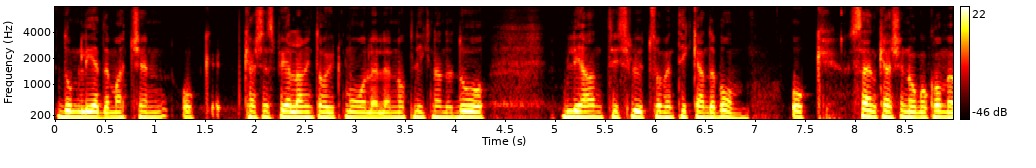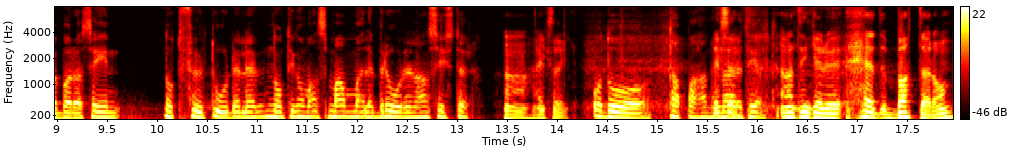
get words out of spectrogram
de leder matchen och kanske spelaren inte har gjort mål eller något liknande, då blir han till slut som en tickande bomb. Och sen kanske någon kommer bara säga något fult ord eller någonting om hans mamma eller bror eller hans syster. ja, exakt. Och då tappar han humöret helt. Antingen kan du headbutta dem,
